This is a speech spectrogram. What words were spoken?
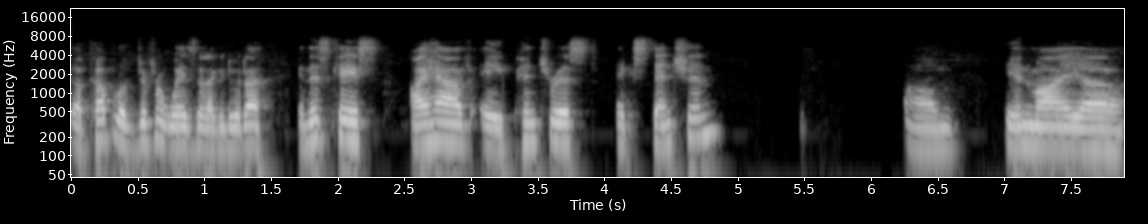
a couple of different ways that I can do it. I, in this case, I have a Pinterest extension um, in my uh,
